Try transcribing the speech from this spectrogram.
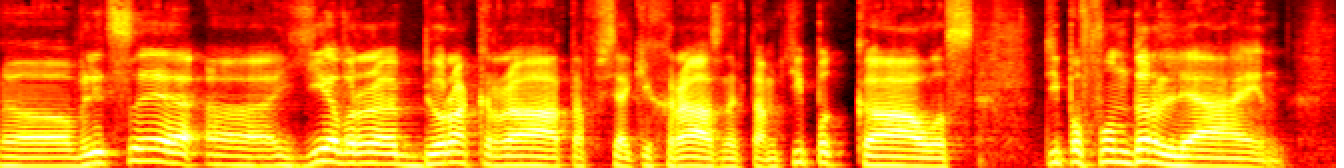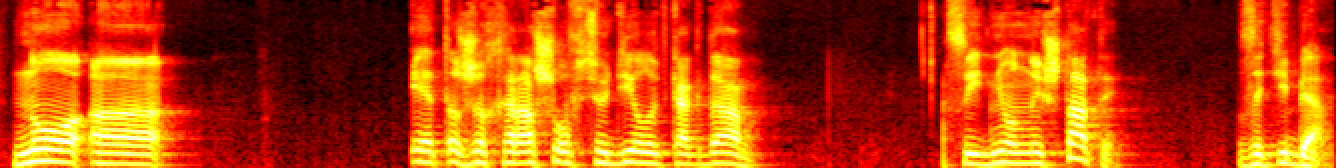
э, в лице э, евробюрократов всяких разных, там типа Каллас, типа фон. Но э, это же хорошо все делать, когда Соединенные Штаты за тебя.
